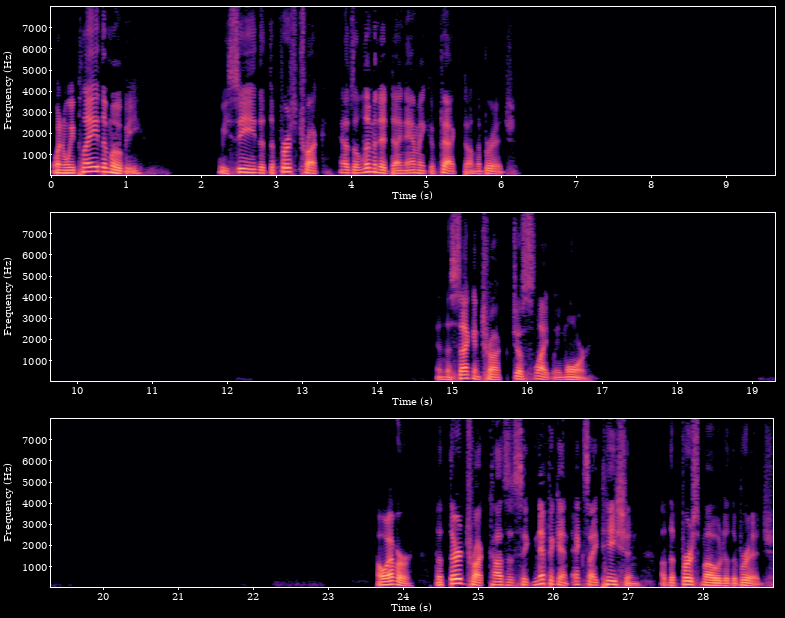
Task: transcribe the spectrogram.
When we play the movie, we see that the first truck has a limited dynamic effect on the bridge. And the second truck just slightly more. However, the third truck causes significant excitation of the first mode of the bridge.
